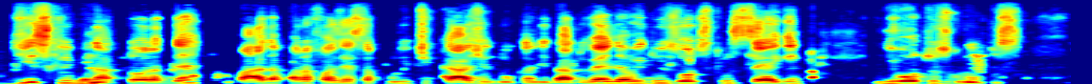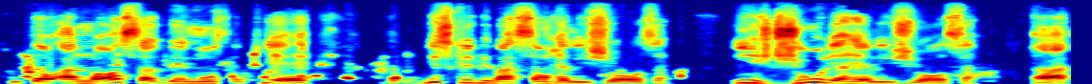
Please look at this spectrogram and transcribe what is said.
discriminatória, deturpada para fazer essa politicagem do candidato velhão e dos outros que o seguem em outros grupos. Então, a nossa denúncia aqui é da discriminação religiosa, injúria religiosa, tá?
